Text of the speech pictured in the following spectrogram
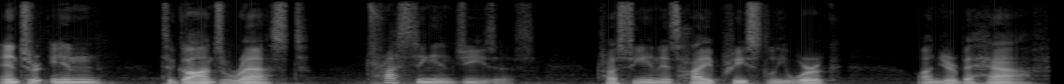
enter into God's rest, trusting in Jesus, trusting in his high priestly work on your behalf.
